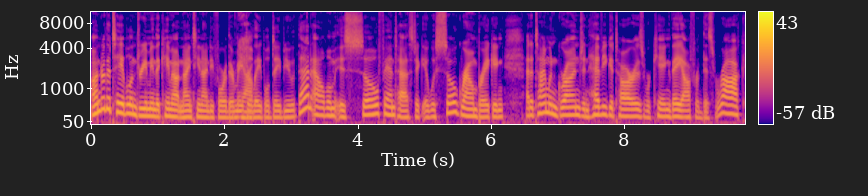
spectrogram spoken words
Under the Table and Dreaming that came out in 1994, their major Yeah. label debut, that album is so fantastic. It was so groundbreaking. At a time when grunge and heavy guitars were king, they offered this rock.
